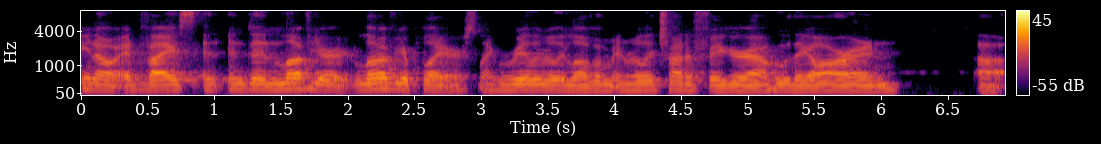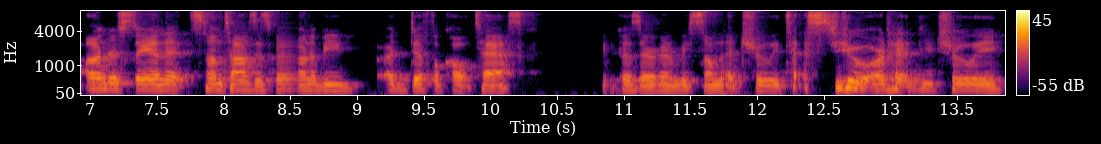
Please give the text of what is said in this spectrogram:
you know advice, and, and then love your love your players, like really really love them, and really try to figure out who they are and uh, understand that sometimes it's going to be a difficult task because there are going to be some that truly test you or that you truly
